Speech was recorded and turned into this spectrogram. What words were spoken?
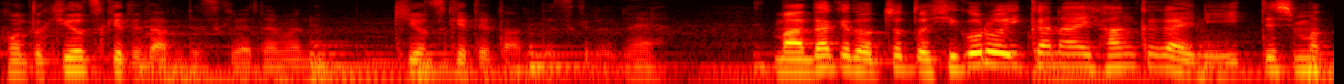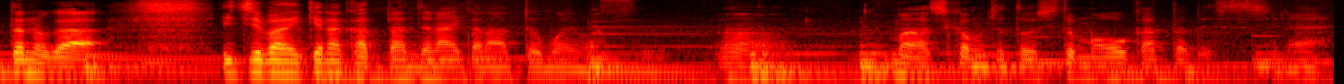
本当気をつけてたんですけれども気をつけてたんですけどね。まあだけどちょっと日頃行かない繁華街に行ってしまったのが一番行けなかったんじゃないかなと思います。うん。まあしかもちょっと人も多かったですしね。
